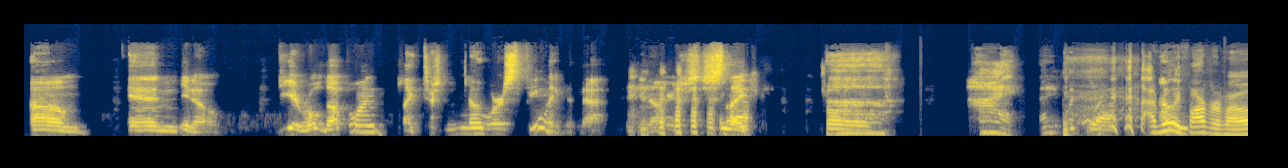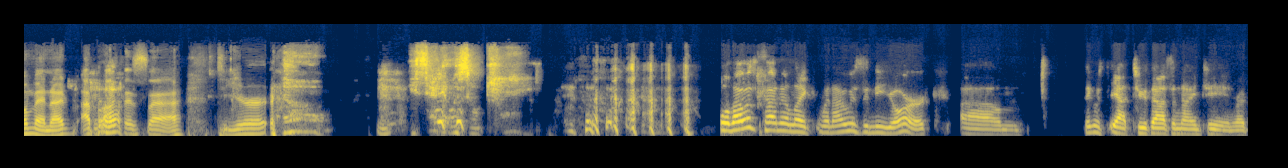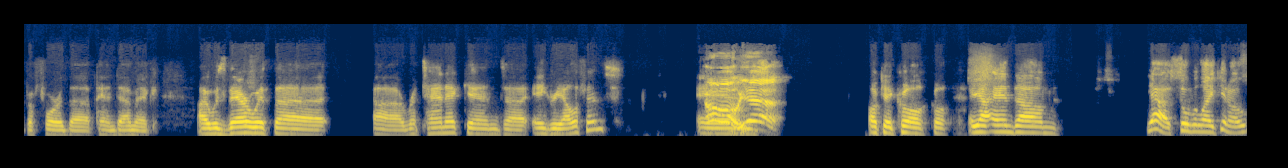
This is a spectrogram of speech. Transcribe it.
um, and you know, you get rolled up on, like there's no worse feeling than that. You know, you're just, just Yeah, like, Totally. "Uh, hi. Hey, what- I'm really Um, far from home, and I I brought this uh, to your. no, he said it was okay. Well, that was kind of like when I was in New York. Um, I think it was yeah, 2019, right before the pandemic. I was there with uh, uh, Ratanic and uh, Angry Elephants. Oh yeah, Okay, cool, cool. Yeah, and um, yeah, so we're like, you know,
